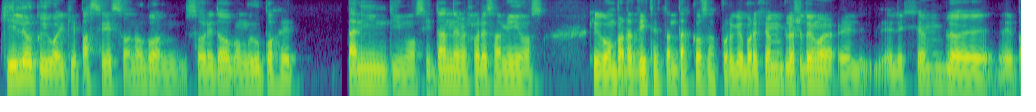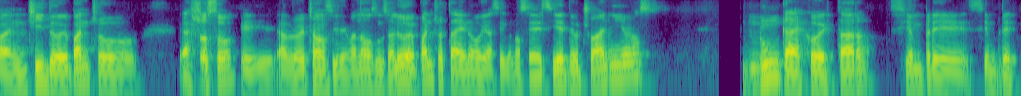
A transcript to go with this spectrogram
qué loco igual que pase eso, ¿no? Con, sobre todo con grupos de, tan íntimos y tan de mejores amigos que compartiste tantas cosas. Porque, por ejemplo, yo tengo el, ejemplo de, de, Panchito, de Pancho, Galloso, que aprovechamos y le mandamos un saludo. De Pancho está de novia hace, no sé, 7, 8 años. Nunca dejó de estar, siempre, siempre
